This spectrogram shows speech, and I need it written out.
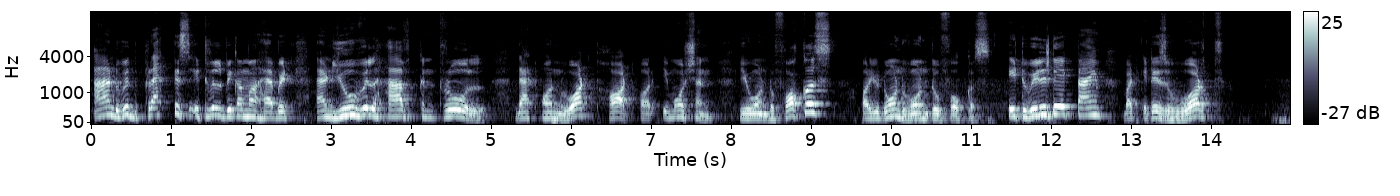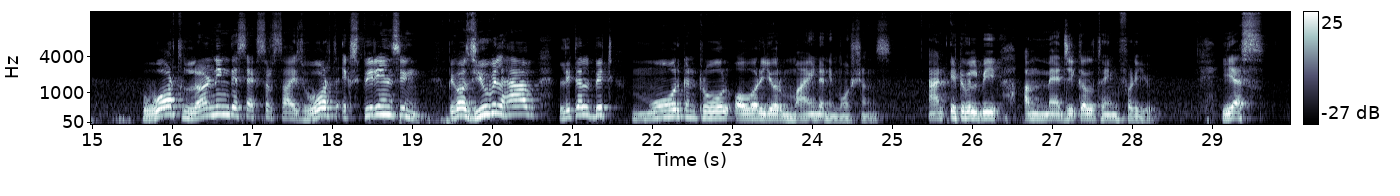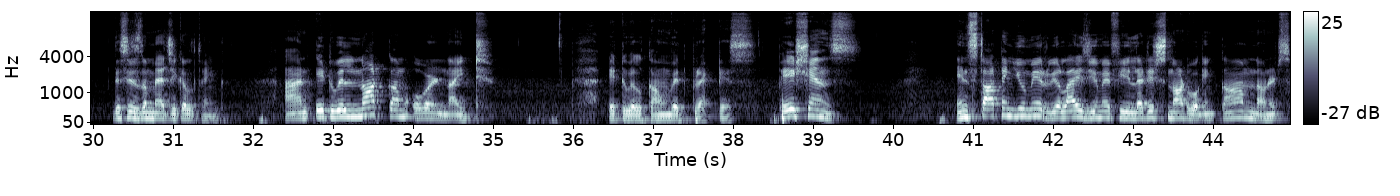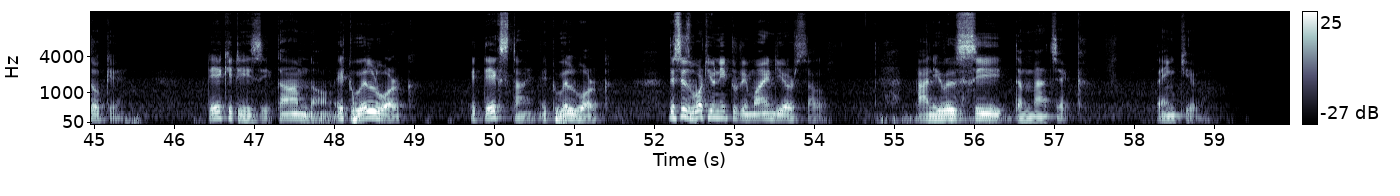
And with practice, it will become a habit, and you will have control that on what thought or emotion you want to focus or you don't want to focus. It will take time, but it is worth worth learning this exercise worth experiencing because you will have little bit more control over your mind and emotions and it will be a magical thing for you. Yes this is the magical thing and it will not come overnight. It will come with practice. Patience in starting you may realize you may feel that it's not working calm down it's okay Take it easy, calm down. It will work. It takes time. It will work. This is what you need to remind yourself, and you will see the magic. Thank you.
